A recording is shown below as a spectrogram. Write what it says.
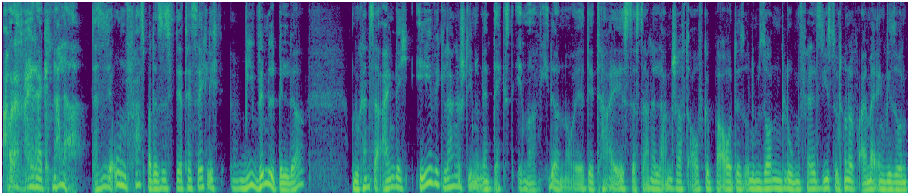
Aber das war ja der Knaller. Das ist ja unfassbar. Das ist ja tatsächlich wie Wimmelbilder. Und du kannst da eigentlich ewig lange stehen und entdeckst immer wieder neue Details, dass da eine Landschaft aufgebaut ist und im Sonnenblumenfeld siehst du dann auf einmal irgendwie so ein,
